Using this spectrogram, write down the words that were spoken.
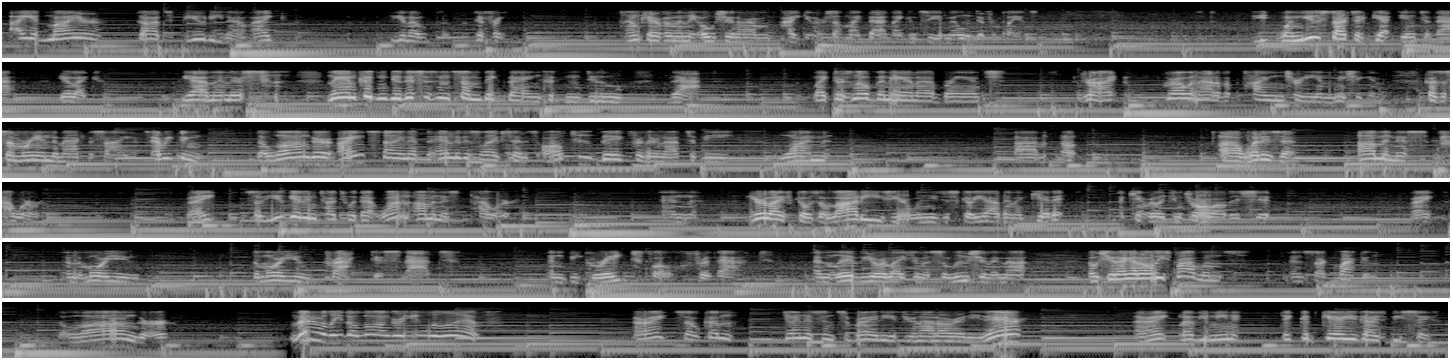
I admire God's beauty now. I, you know, different. I don't care if I'm in the ocean or I'm hiking or something like that, and I can see a million different plants. When you start to get into that, you're like, yeah, man, there's man couldn't do this. Isn't some big bang couldn't do that. Like there's no banana branch dry growing out of a pine tree in Michigan because of some random act of science. Everything, the longer Einstein at the end of his life said it's all too big for there not to be one. Um, uh, uh, what is it? Ominous power. Right? So you get in touch with that one ominous power, and your life goes a lot easier when you just go, yeah, I'm to get it. I can't really control all this shit. Right? And the more you the more you practice that and be grateful for that and live your life in a solution and not, oh shit, I got all these problems and start quacking. The longer, literally, the longer you will live. All right, so come join us in sobriety if you're not already there. All right, love you, mean it. Take good care, you guys. Be safe.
